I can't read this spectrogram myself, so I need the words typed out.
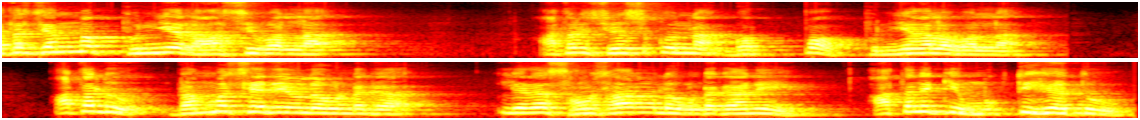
గత జన్మ పుణ్య రాశి వల్ల అతడు చేసుకున్న గొప్ప పుణ్యాల వల్ల అతడు బ్రహ్మచర్యంలో ఉండగా లేదా సంసారంలో ఉండగానే అతనికి ముక్తి హేతు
